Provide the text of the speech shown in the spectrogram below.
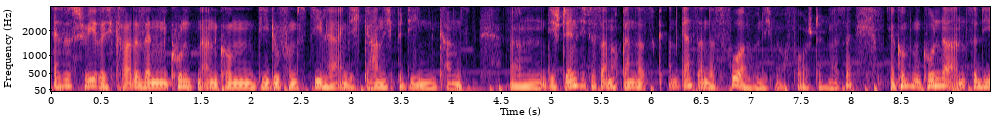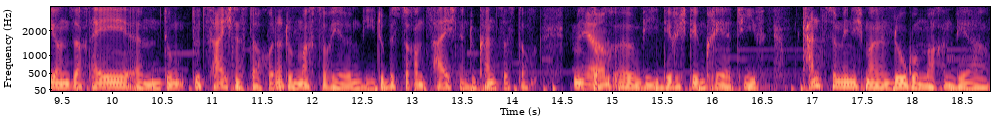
es ist schwierig, gerade wenn Kunden ankommen, die du vom Stil her eigentlich gar nicht bedienen kannst. Ähm, die stellen sich das auch noch ganz, ganz anders vor, würde ich mir auch vorstellen, weißt du? Dann kommt ein Kunde an zu dir und sagt, hey, ähm, du, du zeichnest doch, oder? Du machst doch hier irgendwie, du bist doch am Zeichnen, du kannst das doch, bist ja. doch irgendwie die Richtung kreativ. Kannst du mir nicht mal ein Logo machen? Wir,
